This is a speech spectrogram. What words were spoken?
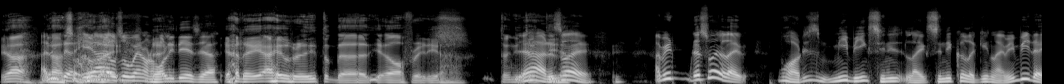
Yeah, I yeah, think the so, AI like, also went on the- holidays, yeah. Yeah, the AI really took the year off already. Yeah, 2020, Yeah, that's why. I mean, that's why like wow, this is me being cyni- like cynical again. Like maybe the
